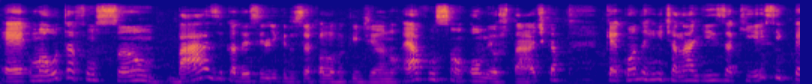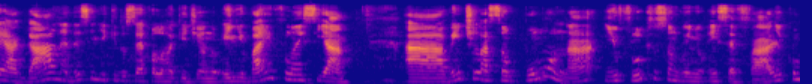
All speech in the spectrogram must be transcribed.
É, uma outra função básica desse líquido cefalorraquidiano é a função homeostática, que é quando a gente analisa que esse pH né, desse líquido cefalorraquidiano ele vai influenciar a ventilação pulmonar e o fluxo sanguíneo encefálico.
